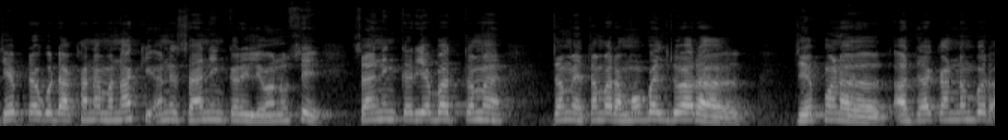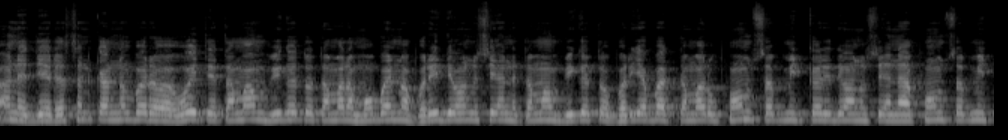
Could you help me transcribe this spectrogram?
ચેપ્ટા ગોડા ખાનામાં નાખી અને સાઇનિંગ કરી લેવાનું છે. સાઇનિંગ કર્યા બાદ તમે તમે તમારા મોબાઈલ દ્વારા જે પણ આધાર કાર્ડ નંબર અને જે રેશન કાર્ડ નંબર હોય તે તમામ વિગતો તમારા મોબાઈલમાં ભરી દેવાનું છે અને તમામ વિગતો ભર્યા બાદ તમારું ફોર્મ સબમિટ કરી દેવાનું છે અને આ ફોર્મ સબમિટ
